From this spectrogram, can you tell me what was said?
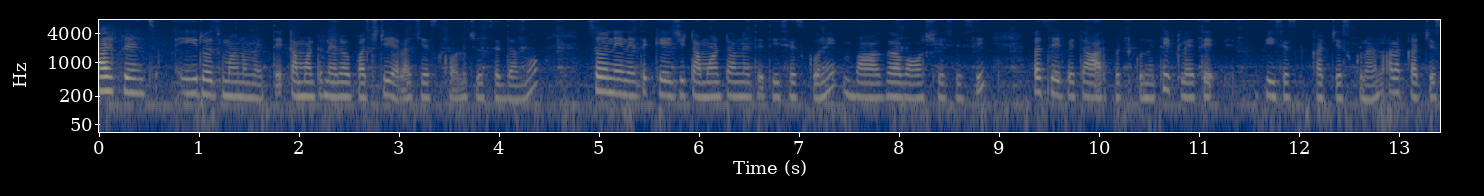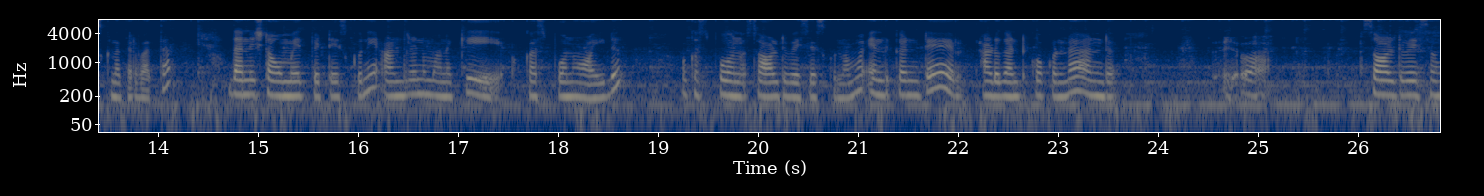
హాయ్ ఫ్రెండ్స్ ఈరోజు మనమైతే టమాటా నిలవ పచ్చడి ఎలా చేసుకోవాలో చూసేద్దాము. సో నేనైతే కేజీ టమాటాలను అయితే తీసేసుకొని బాగా వాష్ చేసేసి కాసేపు అయితే ఆరపెట్టుకుని అయితే ఇట్లయితే పీసెస్ కట్ చేసుకున్నాను. అలా కట్ చేసుకున్న తర్వాత దాన్ని స్టవ్ మీద పెట్టేసుకొని అందులో మనకి ఒక స్పూన్ ఆయిల్ ఒక స్పూన్ సాల్ట్ వేసేసుకున్నాము. ఎందుకంటే అడుగంటుకోకుండా అండ్ సాల్ట్ వేసాం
